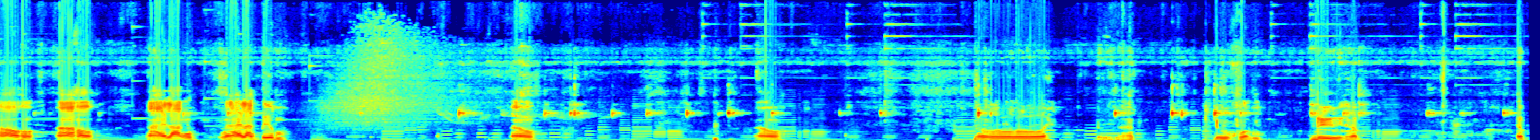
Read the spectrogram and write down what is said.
เอาเอาหงายหลังหงายหลังตึมเอาเอาโอ้ยดูนะครับ ดูความดื้อนะครับอึ๊บ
